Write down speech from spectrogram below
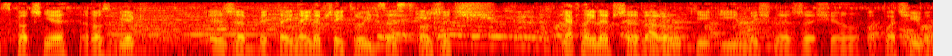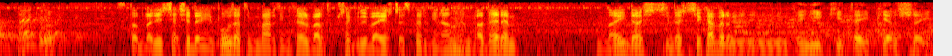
skocznie, rozbieg, żeby tej najlepszej trójce stworzyć jak najlepsze warunki i myślę, że się opłaciło. 127,5, za tym Martin Helwart przegrywa jeszcze z Ferdynandem Waderem. No i dość, dość ciekawe. Wyniki tej pierwszej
